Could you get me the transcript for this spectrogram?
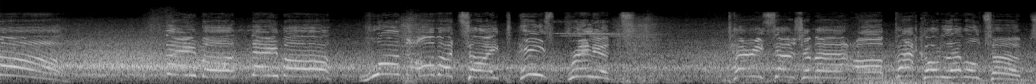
Neymar! Neymar! Neymar! One of a type! He's brilliant! Paris Saint-Germain are back on level terms.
